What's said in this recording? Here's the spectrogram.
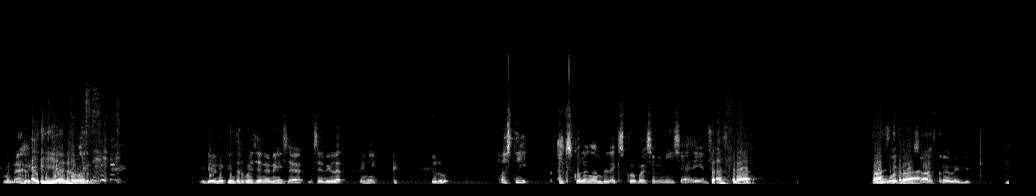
menarik Eh, iya dong. Dia ini pinter bahasa Indonesia bisa dilihat ini dulu pasti ekskulnya ngambil ekskul bahasa Indonesia ya kan Sastra. Oh, waduh, Sastra. sastra lagi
